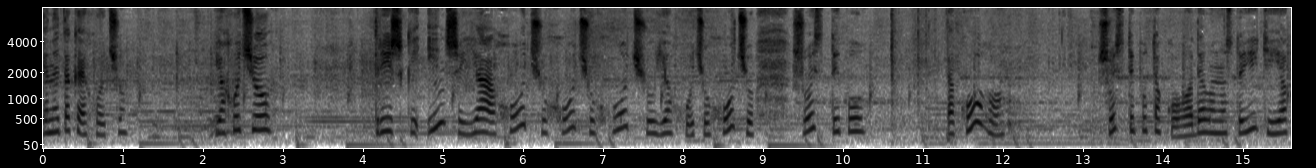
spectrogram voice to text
Я не таке хочу. Я хочу трішки інше. Я хочу, хочу, хочу, я хочу, хочу щось типу такого. Щось типу такого. А де воно стоїть і як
